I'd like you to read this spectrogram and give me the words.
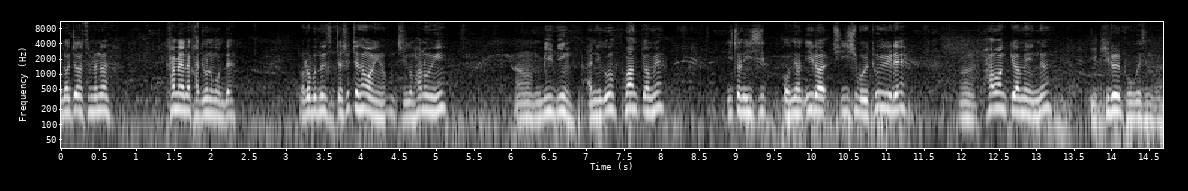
이런 쪽이었으면은 카메라 가져오는 건데 여러분들은 진짜 실제 상황이에요. 지금 하노이 어, 미딩 아니고 호환겸에 2025년 1월 25일 토요일에 어, 화왕겸에 있는 이 길을 보고 계시는 거야.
